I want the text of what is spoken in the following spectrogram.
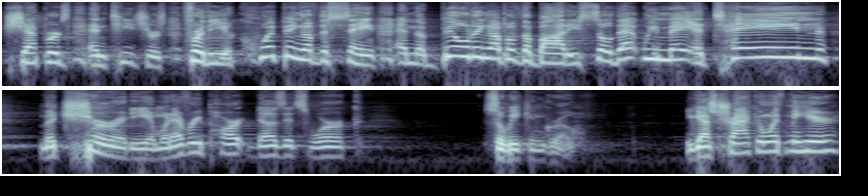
shepherds, and teachers for the equipping of the saint and the building up of the body so that we may attain maturity. And when every part does its work, so we can grow. You guys tracking with me here?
